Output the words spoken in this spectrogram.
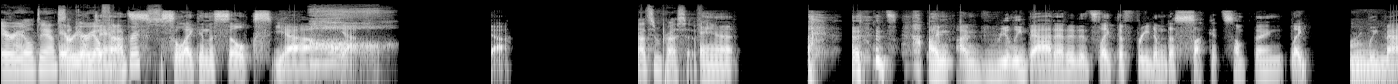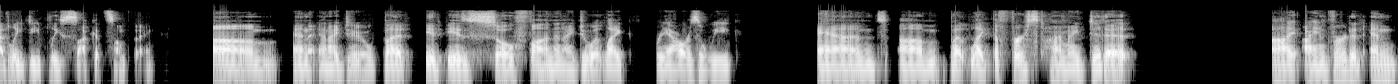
Aerial dance, aerial, like aerial dance, fabrics. So like in the silks, yeah, yeah. That's impressive. And it's, I'm I'm really bad at it. It's like the freedom to suck at something, like truly Mm. madly, deeply suck at something. Um, and and I do, but it is so fun, and I do it like three hours a week. And um, but like the first time I did it, I I inverted, and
